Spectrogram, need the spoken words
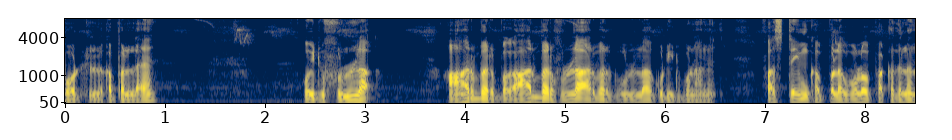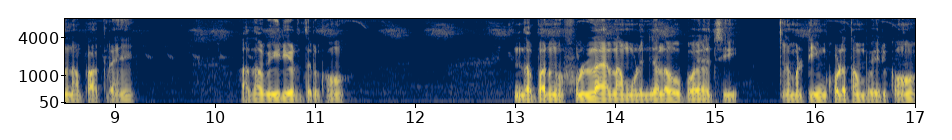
போட்டில் கப்பலில். போயிட்டு ஃபுல்லாக ஹார்பர் ஹார்பர் ஃபுல்லாக ஹார்பருக்கு ஃபுல்லாக கூட்டிகிட்டு போனாங்க. ஃபஸ்ட் டைம் கப்பலை இவ்வளோ பக்கத்துலேருந்து நான் பார்க்குறேன் அதான் வீடியோ எடுத்திருக்கோம். இந்த பாருங்கள் ஃபுல்லாக எல்லாம் முடிஞ்ச அளவு போயாச்சு. நம்ம டீம் கூட தான் போயிருக்கோம்.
